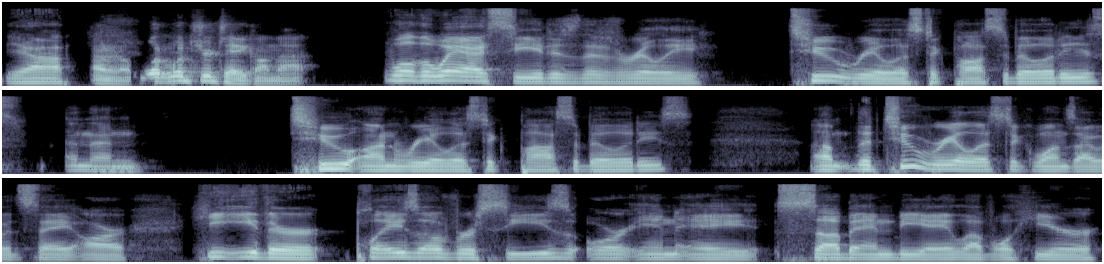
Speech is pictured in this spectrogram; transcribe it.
Yeah. I don't know. What, what's your take on that? Well, the way I see it is there's really two realistic possibilities and then two unrealistic possibilities. Um, the two realistic ones I would say are he either plays overseas or in a sub NBA level here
